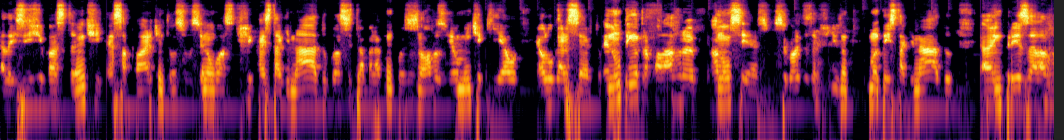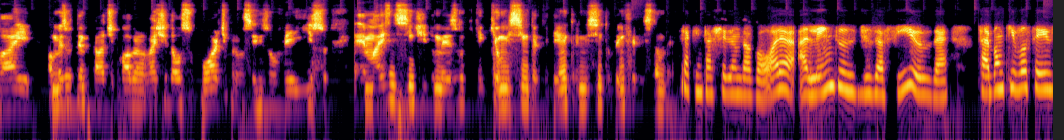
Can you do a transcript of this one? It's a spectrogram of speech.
ela exige bastante essa parte, então se você não gosta de ficar estagnado, gosta de trabalhar com coisas novas, realmente aqui é o, é o lugar certo. Eu não tem outra palavra a não ser essa. Você gosta de desafios, manter estagnado, a empresa ela vai ao mesmo tempo que ela te cobra, ela vai te dar o suporte para você resolver isso. É mais nesse sentido mesmo que, que, eu me sinto aqui dentro e me sinto bem feliz também. Para quem está chegando agora, além dos desafios, né, saibam que vocês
